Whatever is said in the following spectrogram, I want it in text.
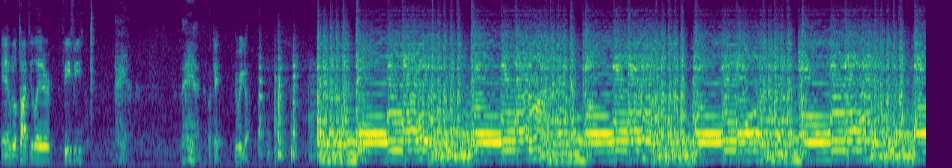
And we'll talk to you later. Fefe. Man. Man. Okay, here we go. Foot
